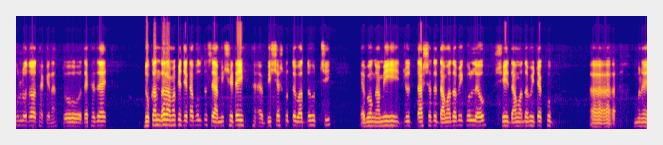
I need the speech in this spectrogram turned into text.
মূল্য দেওয়া থাকে না। তো দেখা যায়, দোকানদার আমাকে যেটা বলতেছে, আমি সেটাই বিশ্বাস করতে বাধ্য হচ্ছি। এবং আমি যদি তার সাথে দামাদামি করলেও, সেই দামাদামিটা খুব মানে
